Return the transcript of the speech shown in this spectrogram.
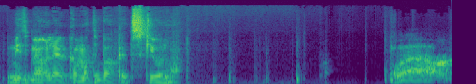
mitt mål är att komma tillbaka till skolan. Wow.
